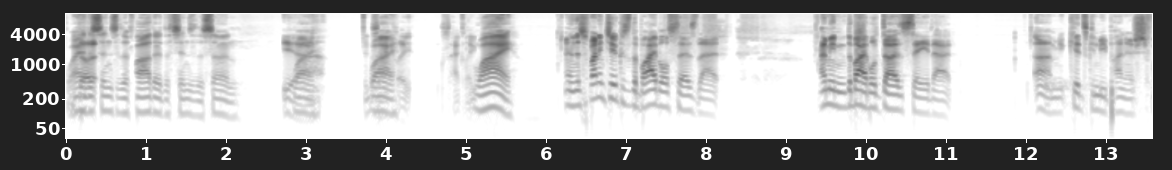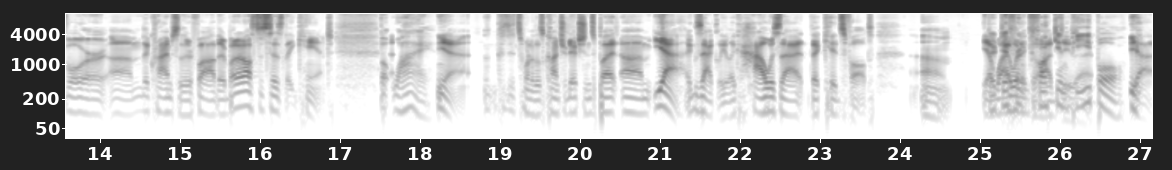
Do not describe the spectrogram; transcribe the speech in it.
Why are The- the sins of the father the sins of the son? yeah, Why? Why? exactly, exactly. Why? And it's funny too because the Bible says that. I mean, the Bible does say that um, kids can be punished for um, the crimes of their father, but it also says they can't. But why? Yeah, because it's one of those contradictions. But um, yeah, exactly. Like, how is that the kid's fault? Um, yeah, They're why would a God fucking do that? people. Yeah.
